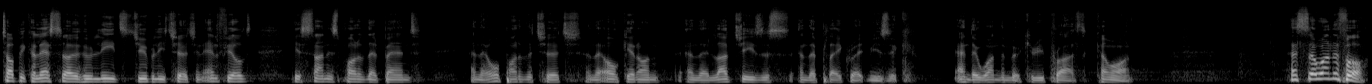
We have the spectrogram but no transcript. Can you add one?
Tope Koleoso, who leads Jubilee Church in Enfield, his son is part of that band, and they're all part of the church, and they all get on, and they love Jesus, and they play great music. And they won the Mercury Prize. Come on. That's so wonderful.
